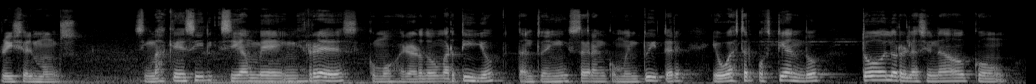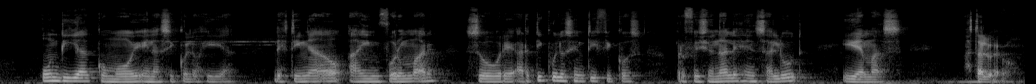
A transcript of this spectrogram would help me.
Rachel Monks. Sin más que decir, síganme en mis redes como Gerardo Martillo, tanto en Instagram como en Twitter, y voy a estar posteando todo lo relacionado con un día como hoy en la psicología, destinado a informar sobre artículos científicos, profesionales en salud y demás. Hasta luego.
